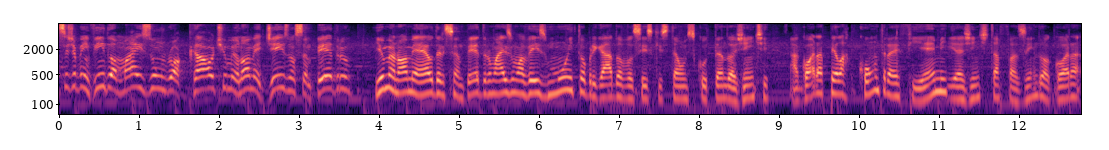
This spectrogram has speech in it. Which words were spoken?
seja bem-vindo a mais um Rockout. O meu nome é Jason Pedro E o meu nome é Elder Pedro. Mais uma vez, muito obrigado a vocês que estão escutando a gente agora pela Contra FM. E a gente está fazendo agora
